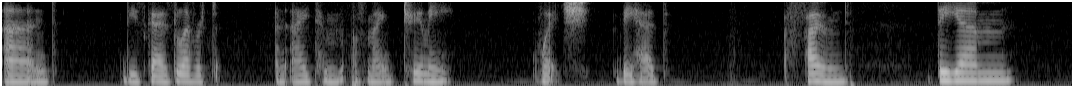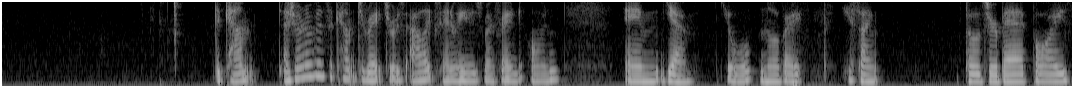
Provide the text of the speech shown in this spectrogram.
and these guys delivered an item of mine to me which they had found the um the camp I don't know if it's the camp director, it was Alex anyway, who's my friend on um yeah, you'll know about he's like those are bad boys,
